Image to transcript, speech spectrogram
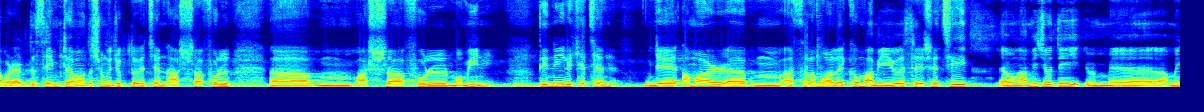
আবার অ্যাট দ্য সেম টাইম আমাদের সঙ্গে যুক্ত হয়েছেন আশরাফুল আশরাফুল মমিন। তিনি লিখেছেন যে আমার আসসালামু আলাইকুম আমি ইউএসএ এসেছি এবং আমি যদি আমি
